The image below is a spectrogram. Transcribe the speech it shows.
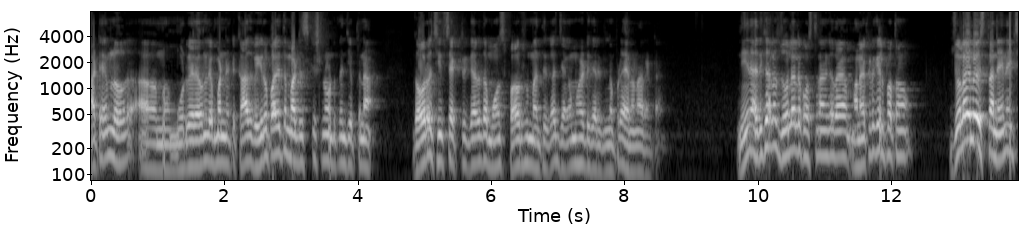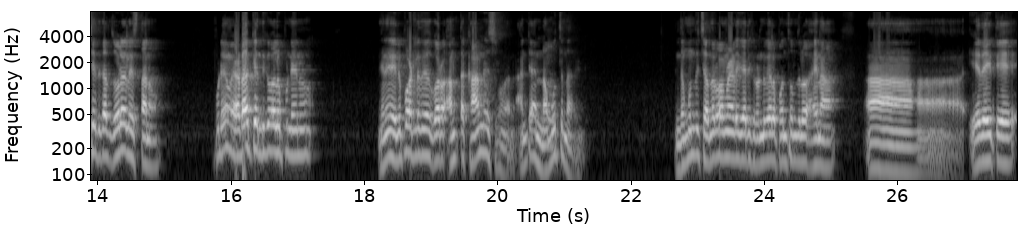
ఆ టైంలో మూడు వేల వందలు ఇవ్వమంటే కాదు వెయ్యి రూపాయలు అయితే మా డిస్కషన్లో ఉంటుందని చెప్పిన గౌరవ చీఫ్ సెక్రటరీ గారు ద మోస్ట్ పవర్ఫుల్ మంత్రి గారు జగన్మోహన్ రెడ్డి గారు వెళ్ళినప్పుడు ఆయన అన్నారంట. నేను అధికారంలో జూలైలోకి వస్తున్నాను కదా మనం ఎక్కడికి వెళ్ళిపోతాం? జూలైలో ఇస్తాను నేనే ఇచ్చేది కదా జూలైలో ఇస్తాను. ఇప్పుడేమో ఎడాకి ఎందుకు ఇవ్వాలి ఇప్పుడు నేను? నేనే వెళ్ళిపోవట్లేదు కదా గౌరవ అంత కాంబినేషన్ ఉన్నాను. అంటే ఆయన నమ్ముతున్నారండి. ఇంతకుముందు చంద్రబాబు నాయుడు గారికి రెండు వేల పంతొమ్మిదిలో ఆయన ఏదైతే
